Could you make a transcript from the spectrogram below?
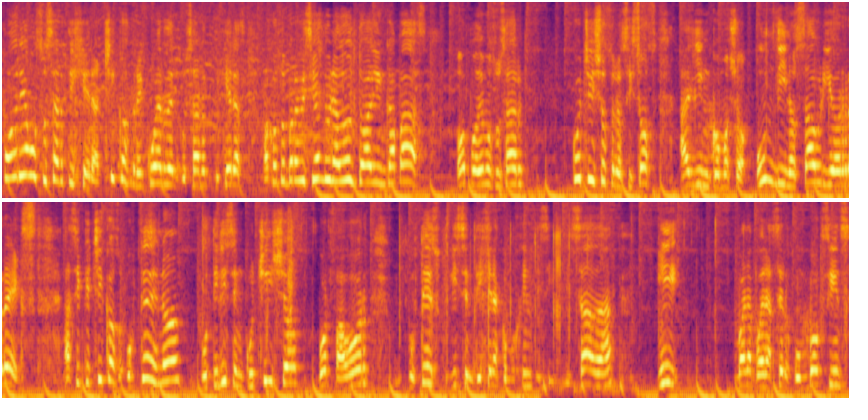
Podríamos usar tijeras. Chicos, recuerden usar tijeras bajo supervisión de un adulto alguien capaz. O podemos usar cuchillos solo si sos alguien como yo, un dinosaurio rex. Así que chicos, ustedes no utilicen cuchillos, por favor. Ustedes utilicen tijeras como gente civilizada y van a poder hacer unboxings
